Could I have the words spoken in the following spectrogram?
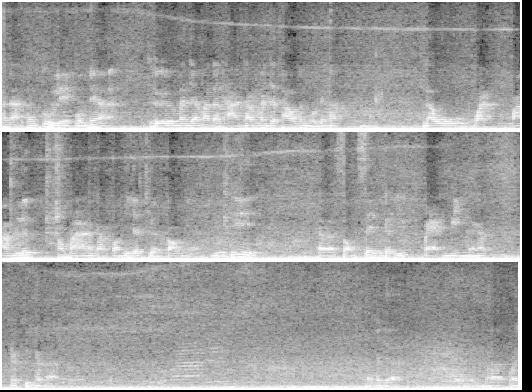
ขนาดของตู้เหล็กผมเนี่ย คือมันจะมาตรฐานครับมันจะเท่ากันหมดเลยครับ เราวัดความลึกเข้ามานะครับ ก่อนที่จะเฉือนกล้องเนี่ย อยู่ที่สองเซนกับอีกแปดมิลนะครับ ก็คือขนาด แล้วก็จะเอ่อมาร์กไว้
